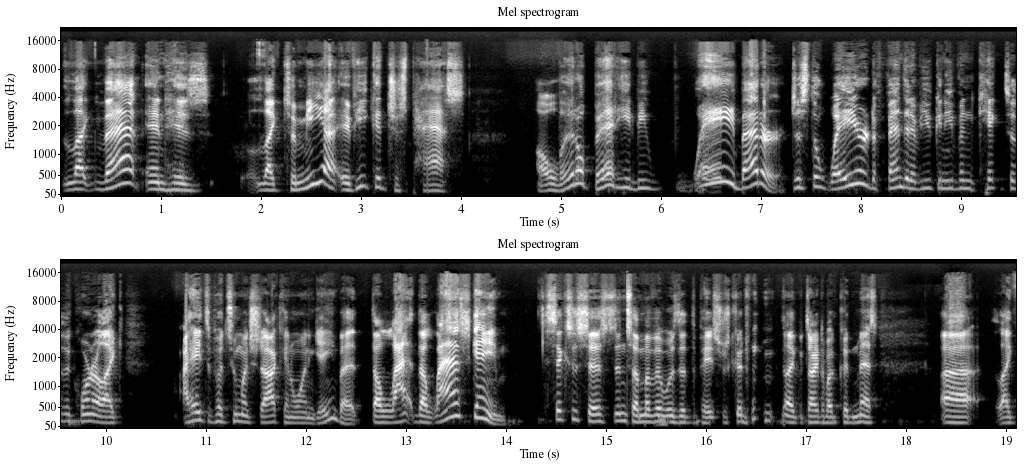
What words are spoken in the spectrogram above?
like that and his like to me, uh, if he could just pass a little bit, he'd be way better. Just the way you're defended, if you can even kick to the corner, like I hate to put too much stock in one game, but the la- the last game, six assists, and some of it was that the Pacers couldn't, like we talked about, couldn't miss. uh, like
